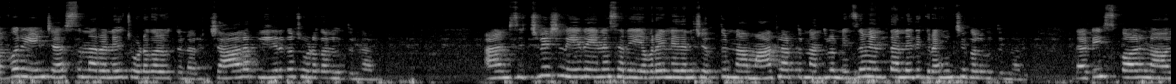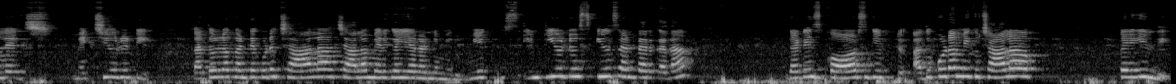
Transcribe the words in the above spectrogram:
ఎవరు ఏం చేస్తున్నారు అనేది చూడగలుగుతున్నారు. చాలా క్లియర్గా చూడగలుగుతున్నారు. అండ్ సిచ్యువేషన్ ఏదైనా సరే ఎవరైనా ఏదైనా చెప్తున్నా మాట్లాడుతున్నా అందులో నిజం ఎంత అనేది గ్రహించగలుగుతున్నారు. That is called knowledge maturity గతంలో కంటే కూడా చాలా చాలా మెరుగయ్యారండి మీరు. మీకు ఇంట్యూటివ్ స్కిల్స్ అంటారు కదా? దట్ ఈస్ గాడ్స్ గిఫ్ట్ అది కూడా మీకు చాలా పెరిగింది.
